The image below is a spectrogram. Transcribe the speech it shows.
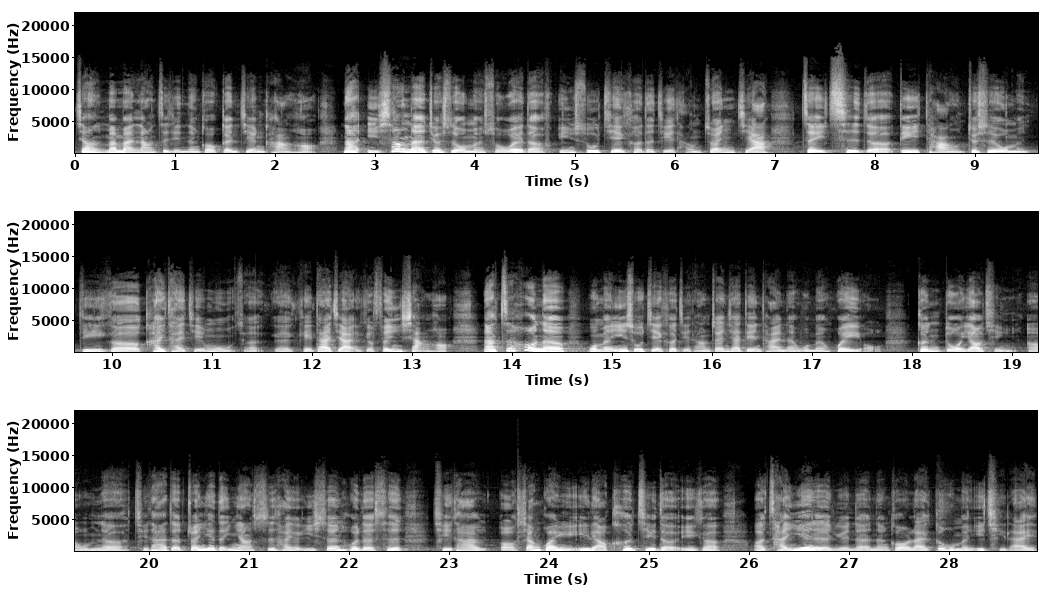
这样慢慢让自己能够更健康哈。那以上呢，就是我们所谓的银舒解渴的解糖专家这一次的第一堂，就是我们第一个开台节目，呃呃，给大家一个分享哈。那之后呢，我们银舒解渴解糖专家电台呢，我们会有。更多邀请啊，我们的其他的专业的营养师，还有医生，或者是其他呃相关关于医疗科技的一个呃产业人员呢，能够来跟我们一起来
